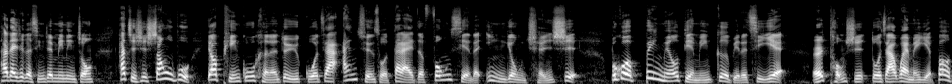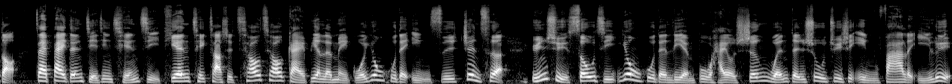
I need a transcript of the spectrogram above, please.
他在这个行政命令中，他只是商务部要评估可能对于国家安全所带来的风险的应用程式，不过并没有点名个别的企业。而同时，多家外媒也报道，在拜登解禁前几天，TikTok 是悄悄改变了美国用户的隐私政策，允许搜集用户的脸部还有声纹等数据，是引发了疑虑。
